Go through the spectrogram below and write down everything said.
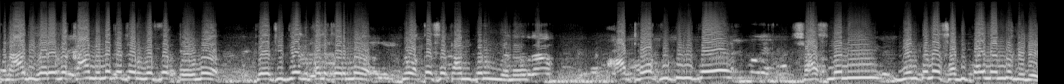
पण अधिकाऱ्याचं काम आहे ना त्याच्यावर वचक ठेवणं त्याची देखभाल करणं किंवा कसं काम करून घेणं. अठरा कोटी रुपये शासनाने मेंटेनन्ससाठी पहिल्यांदा दिले.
